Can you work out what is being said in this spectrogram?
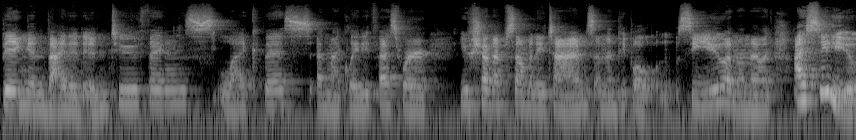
being invited into things like this and like Lady Fest where you've shown up so many times and then people see you and then they're like, I see you.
